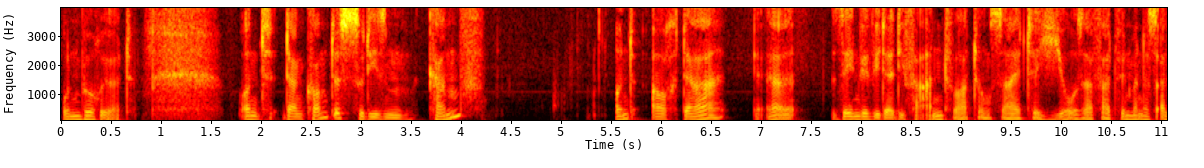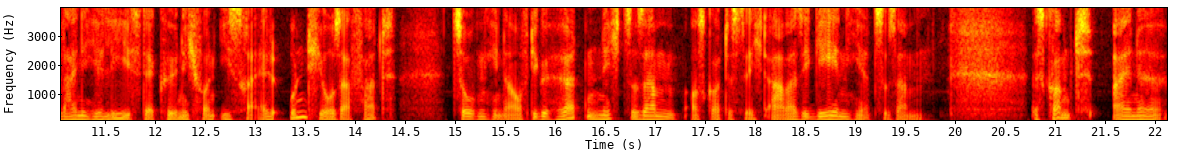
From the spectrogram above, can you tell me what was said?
unberührt. Und dann kommt es zu diesem Kampf und auch da äh, sehen wir wieder die Verantwortungsseite. Josaphat, wenn man das alleine hier liest, der König von Israel und Josaphat zogen hinauf. Die gehörten nicht zusammen aus Gottes Sicht, aber sie gehen hier zusammen. Es kommt eine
